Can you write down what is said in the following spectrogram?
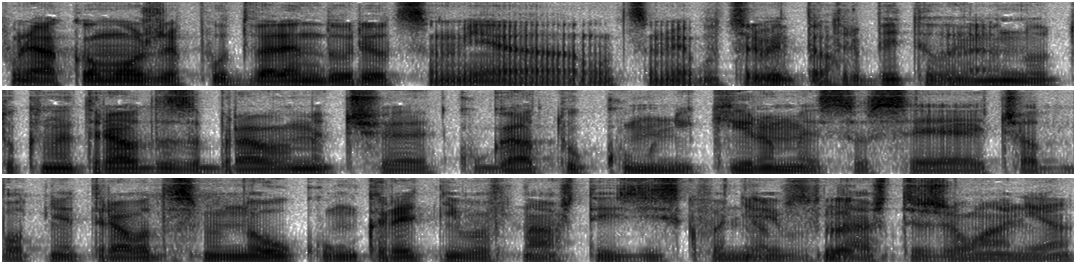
понякога може да е подведен дори от самия, от самия потребител. потребител, да. но тук не трябва да забравяме, че когато комуникираме с AI чатбот, ние трябва да сме много конкретни в нашите изисквания, Абсолютно. в нашите желания.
